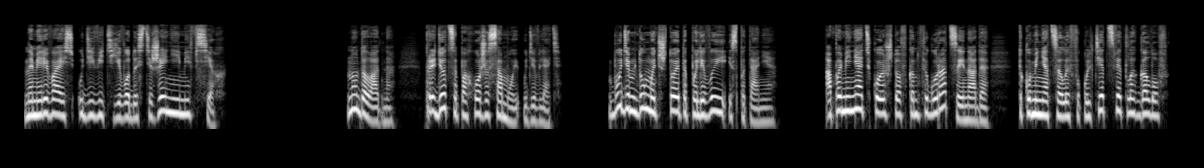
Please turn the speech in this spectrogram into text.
намереваясь удивить его достижениями всех. Ну да ладно, придется, похоже, самой удивлять. Будем думать, что это полевые испытания. А поменять кое-что в конфигурации надо, так у меня целый факультет светлых голов.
